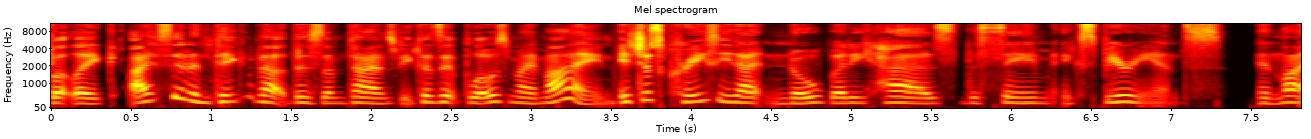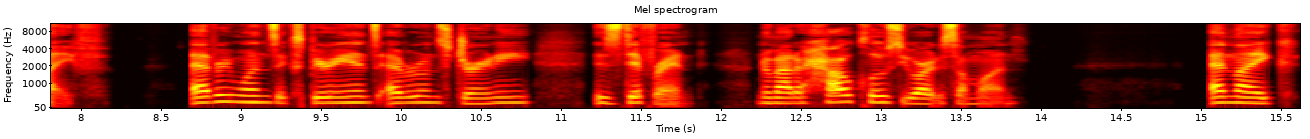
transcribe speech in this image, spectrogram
But like, I sit and think about this sometimes because it blows my mind. It's just crazy that nobody has the same experience in life. Everyone's experience, everyone's journey is different, no matter how close you are to someone. And like,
